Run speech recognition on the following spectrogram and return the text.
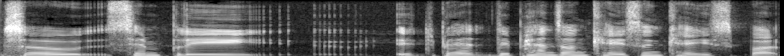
So simply, it depend, depends on case and case, but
